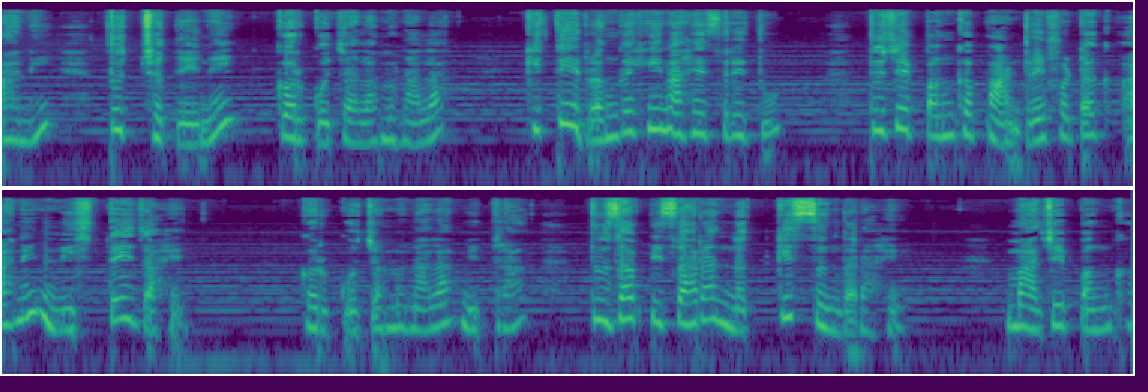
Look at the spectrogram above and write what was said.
आणि तुच्छतेने करकोचाला म्हणाला किती रंगहीन आहेस रे तू. तुझे पंख पांढरे फटक आणि निस्तेज आहेत. करकोचा म्हणाला मित्रा तुझा पिसारा नक्कीच सुंदर आहे. माझे पंख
